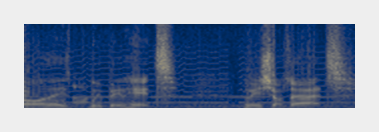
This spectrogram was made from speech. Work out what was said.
Oh, we've been hit. We've been shot at.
